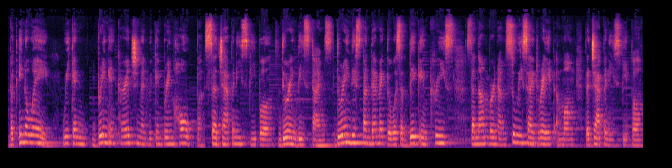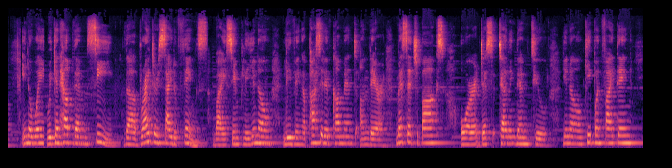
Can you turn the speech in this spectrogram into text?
But in a way, we can bring encouragement, we can can bring hope sa Japanese people during these times. During this pandemic, there was a big increase sa number ng suicide rate among the Japanese people. In a way, we can help them see the brighter side of things by simply, you know, leaving a positive comment on their message box or just telling them to, you know, keep on fighting.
